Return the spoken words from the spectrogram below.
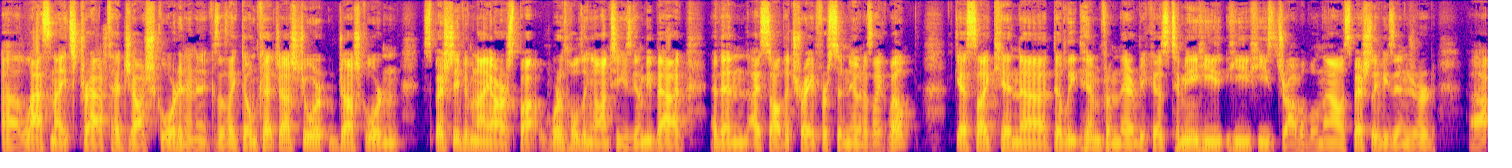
uh, last night's draft had Josh Gordon in it because I was like, don't cut Josh Josh Gordon, especially if you have an IR spot worth holding on to. He's going to be back. And then I saw the trade for Sanu, and I was like, well, guess I can uh, delete him from there because to me, he he he's droppable now, especially if he's injured. Uh,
